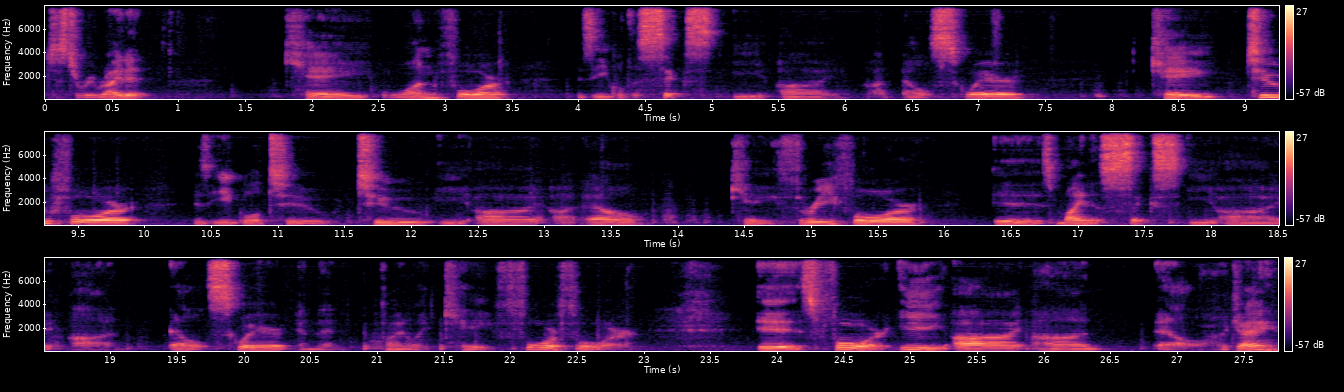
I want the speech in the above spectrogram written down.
just to rewrite it, K14 is equal to 6EI on L squared. K24 is equal to 2EI on L. K34 is minus 6EI on L squared. And then finally K44 is 4EI on L. Okay,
